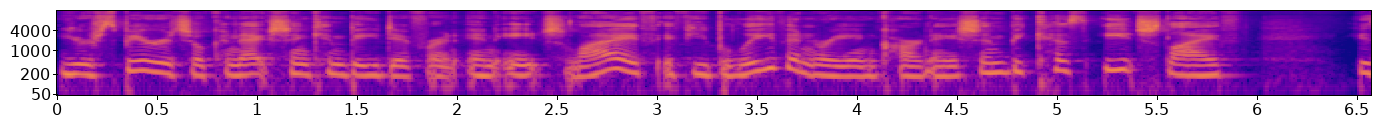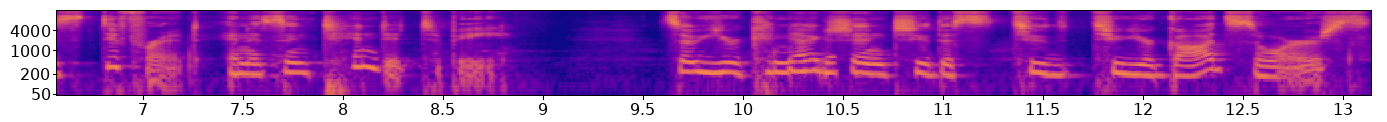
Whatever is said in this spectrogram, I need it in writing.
your spiritual connection can be different in each life if you believe in reincarnation because each life is different and it's intended to be so your connection to this to to your God source,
